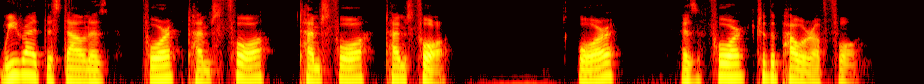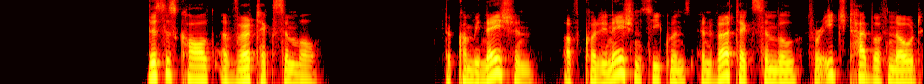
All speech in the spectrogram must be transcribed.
We write this down as 4 times 4 times 4 times 4, or as 4 to the power of 4. This is called a vertex symbol. The combination of coordination sequence and vertex symbol for each type of node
